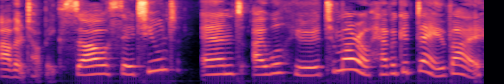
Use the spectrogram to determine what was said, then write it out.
other topics. So stay tuned, and I will hear you tomorrow. Have a good day. Bye.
